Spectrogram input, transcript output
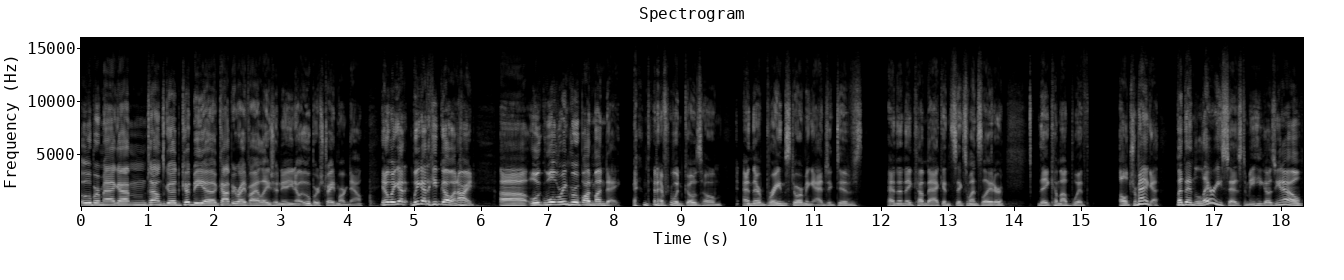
Uber MAGA mm, sounds good. Could be a copyright violation. You know, Uber's trademark now. You know, we got we got to keep going. All right. Uh, we'll we'll regroup on Monday, and then everyone goes home and they're brainstorming adjectives and then they come back, and six months later, they come up with Ultra MAGA. But then Larry says to me, he goes, You know,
